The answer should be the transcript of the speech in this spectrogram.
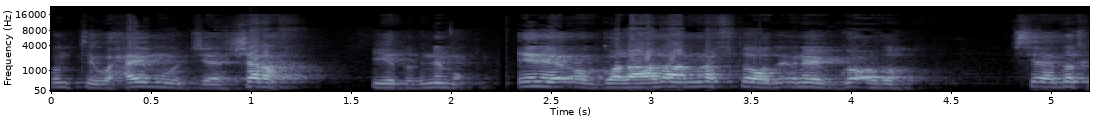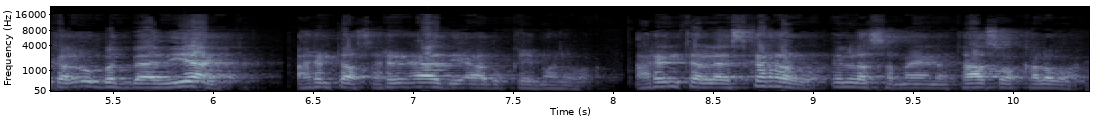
Runtii waxay muujiyeen sharaf iyo dadnimo. Inay ogolaadaan naftooda inay go'do si ay dad kale u badbaadiyaan. Arrintaas arrin aada iyo aada u qiimo leh. Arrinta la iska rabo in la sameyno taas oo kale waa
